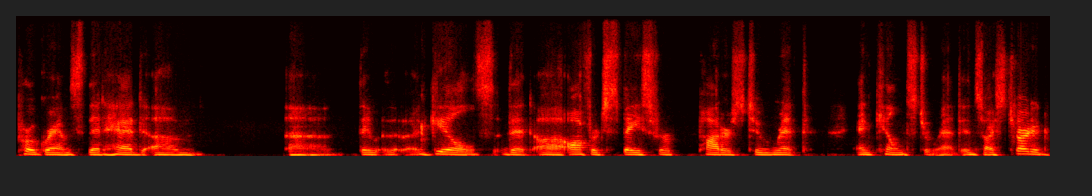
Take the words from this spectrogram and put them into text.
programs that had um, uh, they uh, guilds that uh, offered space for potters to rent and kilns to rent. And so I started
